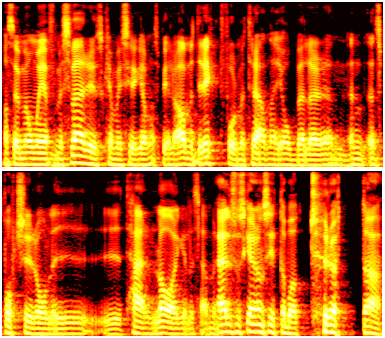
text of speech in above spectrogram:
Alltså, om man jämför med Sverige så kan man ju se gamla spelare, ja men direkt får de ett tränarjobb eller en, en, en sportslig roll i, i ett herrlag eller så här. Men... Eller så ska de sitta bara trötta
